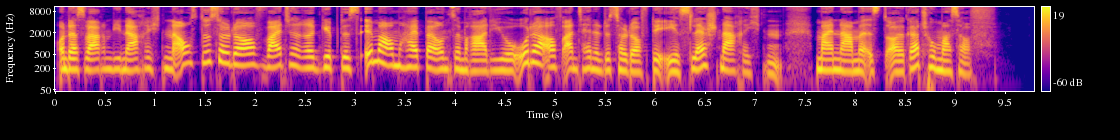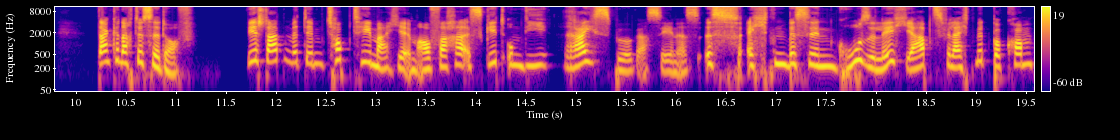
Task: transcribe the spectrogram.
Und das waren die Nachrichten aus Düsseldorf. Weitere gibt es immer um halb bei uns im Radio oder auf antennedüsseldorf.de slash Nachrichten. Mein Name ist Olga Thomashoff. Danke nach Düsseldorf. Wir starten mit dem Top-Thema hier im Aufwacher. Es geht um die Reichsbürgerszene. Es ist echt ein bisschen gruselig. Ihr habt es vielleicht mitbekommen.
